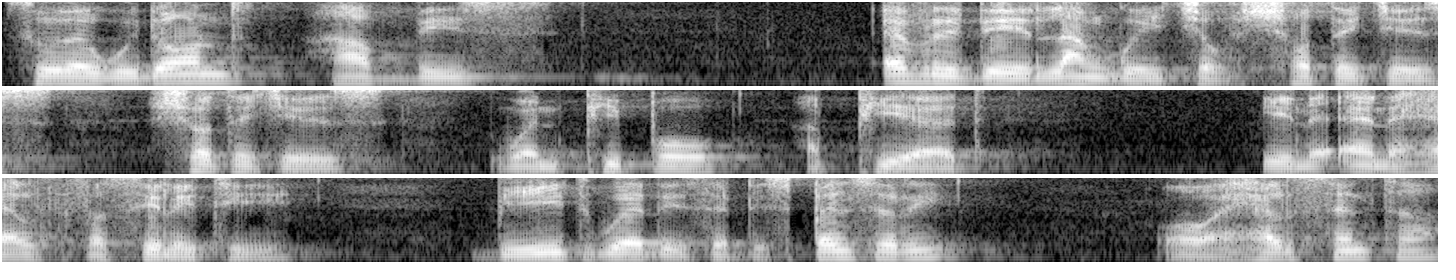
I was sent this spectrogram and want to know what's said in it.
so that we don't have this everyday language of shortages, shortages when people appeared in any health facility, be it whether it's a dispensary or a health center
